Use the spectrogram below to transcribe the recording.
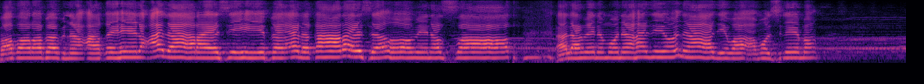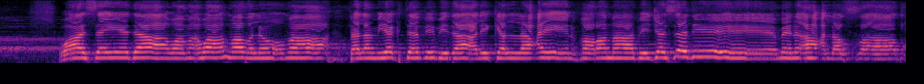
فضرب ابن عقيل على رأسه فألقى رأسه من السطح ألا من منادي ينادي ومسلمة وسيدا ومظلوما فلم يكتف بذلك اللعين فرمى بجسدي من أعلى السطح.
